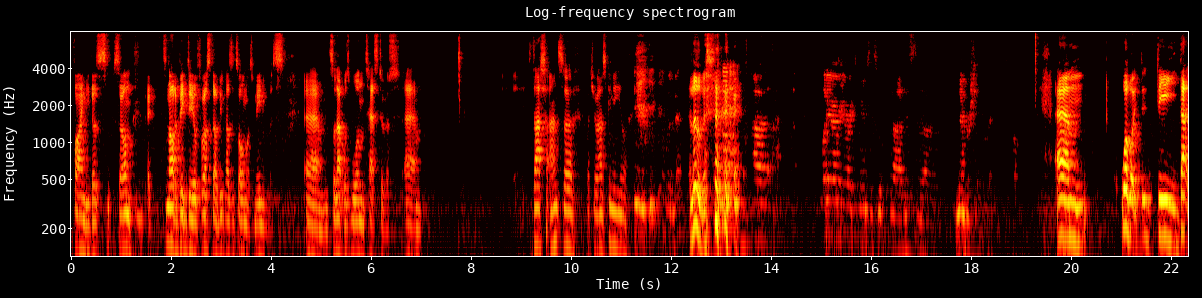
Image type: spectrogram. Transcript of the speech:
finally there's some. It's not a big deal for us though because it's almost meaningless. Um, so that was one test of it. Um, does that answer what you're asking me? a little bit. A little bit. uh, what are your experiences with uh, this uh, membership? Um, well, the that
